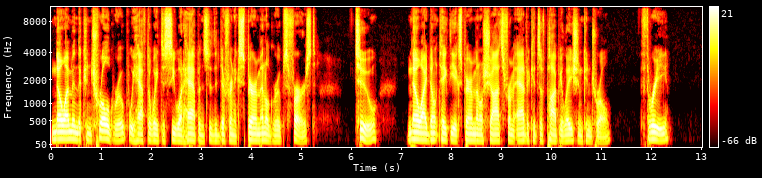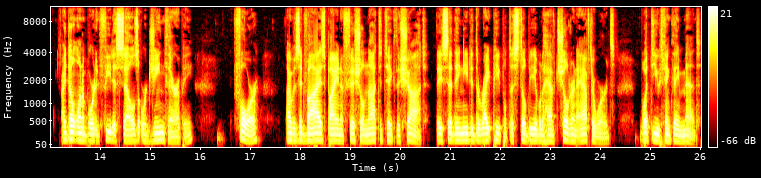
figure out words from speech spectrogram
No, I'm in the control group. We have to wait to see what happens to the different experimental groups first. Two, No, I don't take the experimental shots from advocates of population control. Three, I don't want aborted fetus cells or gene therapy. Four, I was advised by an official not to take the shot. They said they needed the right people to still be able to have children afterwards. What do you think they meant?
